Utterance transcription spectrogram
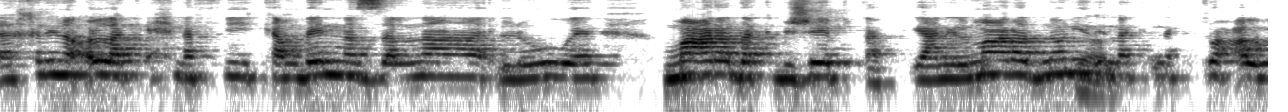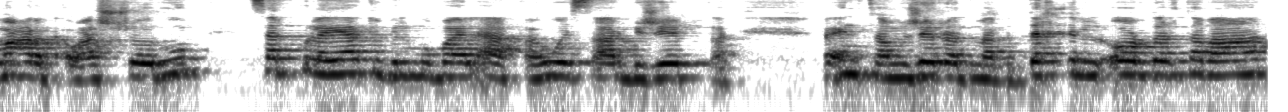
آه، خلينا أقول لك إحنا في campaign نزلناها اللي هو معرضك بجيبتك. يعني المعرض نوني نعم. انك إنك تروح على المعرض أو على ال showroom صار كلياته بال mobile app فهو صار بجيبتك. فأنت مجرد ما بتدخل ال order تبعك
